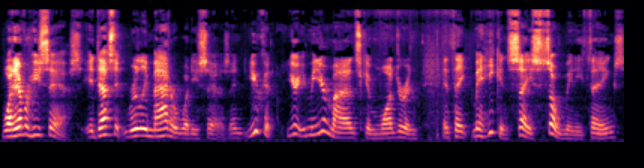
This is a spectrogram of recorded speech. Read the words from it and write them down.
Whatever he says, it doesn't really matter what he says. And you can, your, I mean, your minds can wonder and, and think, man, he can say so many things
